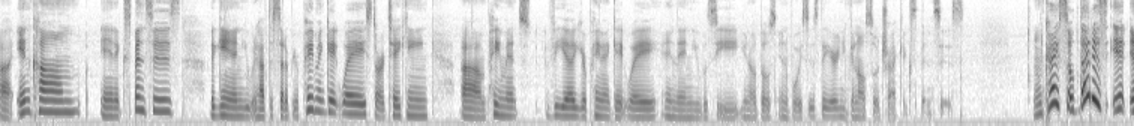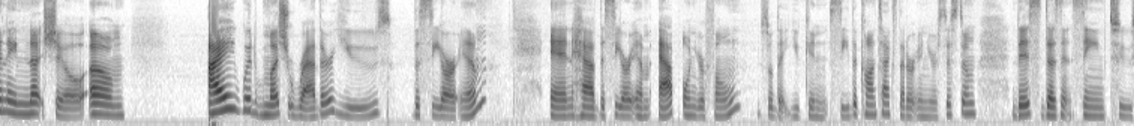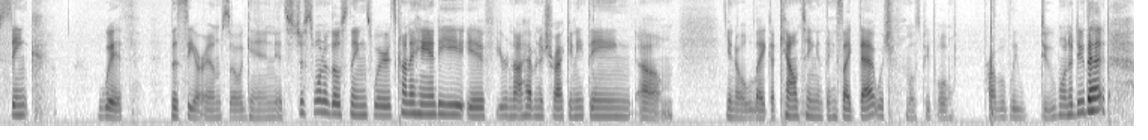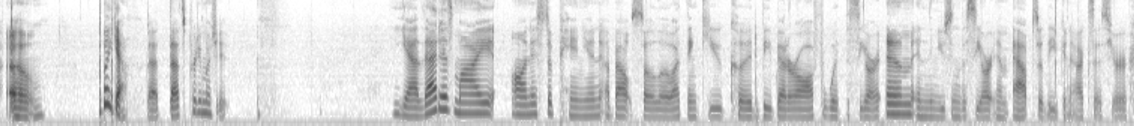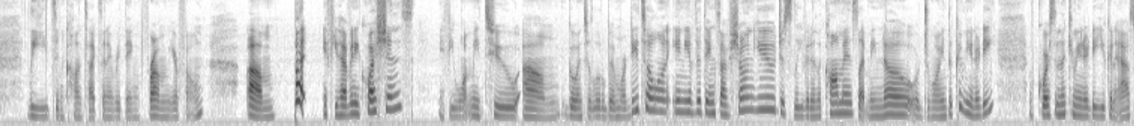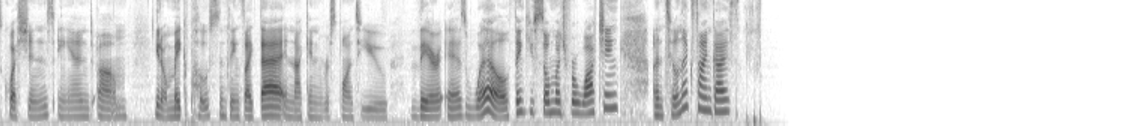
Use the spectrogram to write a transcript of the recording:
uh, income and expenses, Again, you would have to set up your payment gateway, start taking um, payments via your payment gateway, and then you will see, you know, those invoices there. And You can also track expenses. Okay, so that is it in a nutshell. Um, I would much rather use the CRM and have the CRM app on your phone so that you can see the contacts that are in your system. This doesn't seem to sync with the CRM. So again, it's just one of those things where it's kind of handy if you're not having to track anything, um, you know, like accounting and things like that, which most people probably do want to do that. Um, but yeah, that that's pretty much it. Yeah, that is my honest opinion about Solo. I think you could be better off with the CRM and then using the CRM app so that you can access your leads and contacts and everything from your phone. Um, but if you have any questions, if you want me to um, go into a little bit more detail on any of the things I've shown you, just leave it in the comments, let me know, or join the community. Of course, in the community, you can ask questions and, um, you know, make posts and things like that, and I can respond to you there as well. Thank you so much for watching. Until next time, guys.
